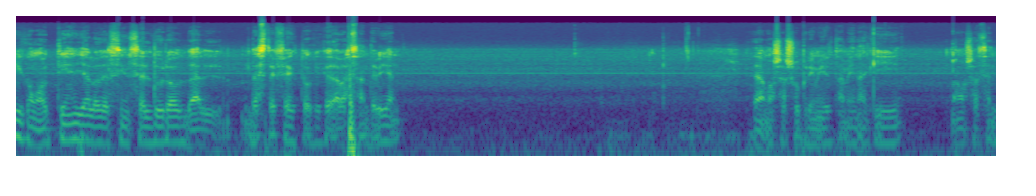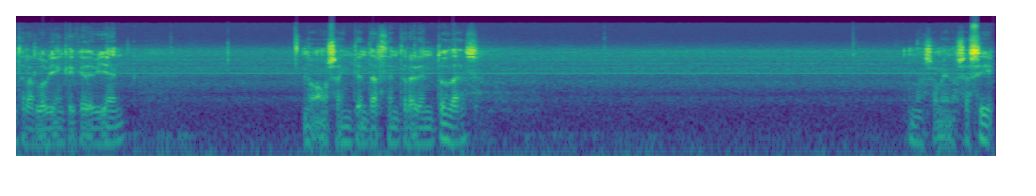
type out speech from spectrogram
Y como tiene ya lo del cincel duro, da este efecto que queda bastante bien. Le damos a suprimir también aquí. Vamos a centrarlo bien que quede bien. Lo vamos a intentar centrar en todas. Más o menos así.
